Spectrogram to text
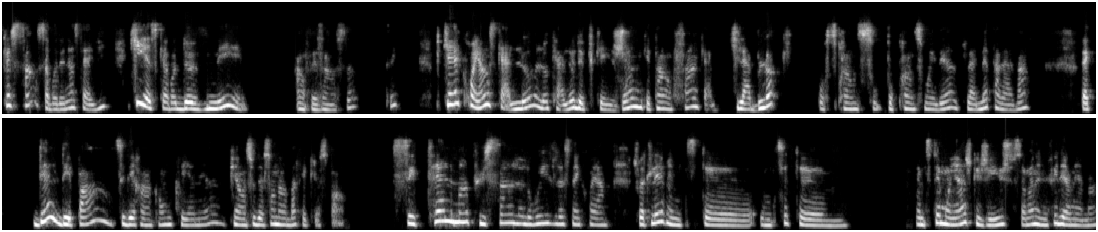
quel sens ça va donner à sa vie? Qui est-ce qu'elle va devenir en faisant ça? Puis quelle croyance qu'elle a, là, qu'elle a depuis qu'elle est jeune, qu'elle est enfant, qui la bloque pour, se prendre, pour prendre soin d'elle, puis la mettre en avant. Dès le départ, c'est des rencontres PNL, puis ensuite de ça, on embarque avec le sport. C'est tellement puissant, Louise, c'est incroyable. Je vais te lire euh, euh, un petit témoignage que j'ai eu justement d'une fille dernièrement.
